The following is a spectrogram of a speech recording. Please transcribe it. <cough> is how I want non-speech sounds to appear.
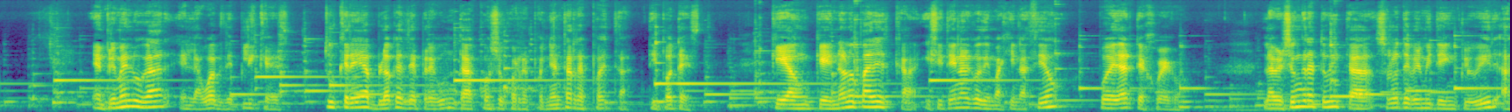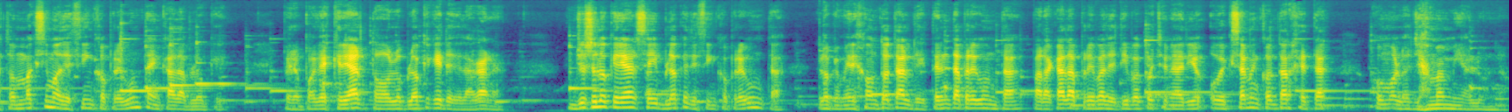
En primer lugar, en la web de Plickers, tú creas bloques de preguntas con su correspondiente respuesta, tipo test, que aunque no lo parezca y si tiene algo de imaginación, puede darte juego. La versión gratuita solo te permite incluir hasta un máximo de 5 preguntas en cada bloque, pero puedes crear todos los bloques que te dé la gana. Yo suelo crear 6 bloques de 5 preguntas, lo que me deja un total de 30 preguntas para cada prueba de tipo cuestionario o examen con tarjeta, como lo llaman mis alumnos.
